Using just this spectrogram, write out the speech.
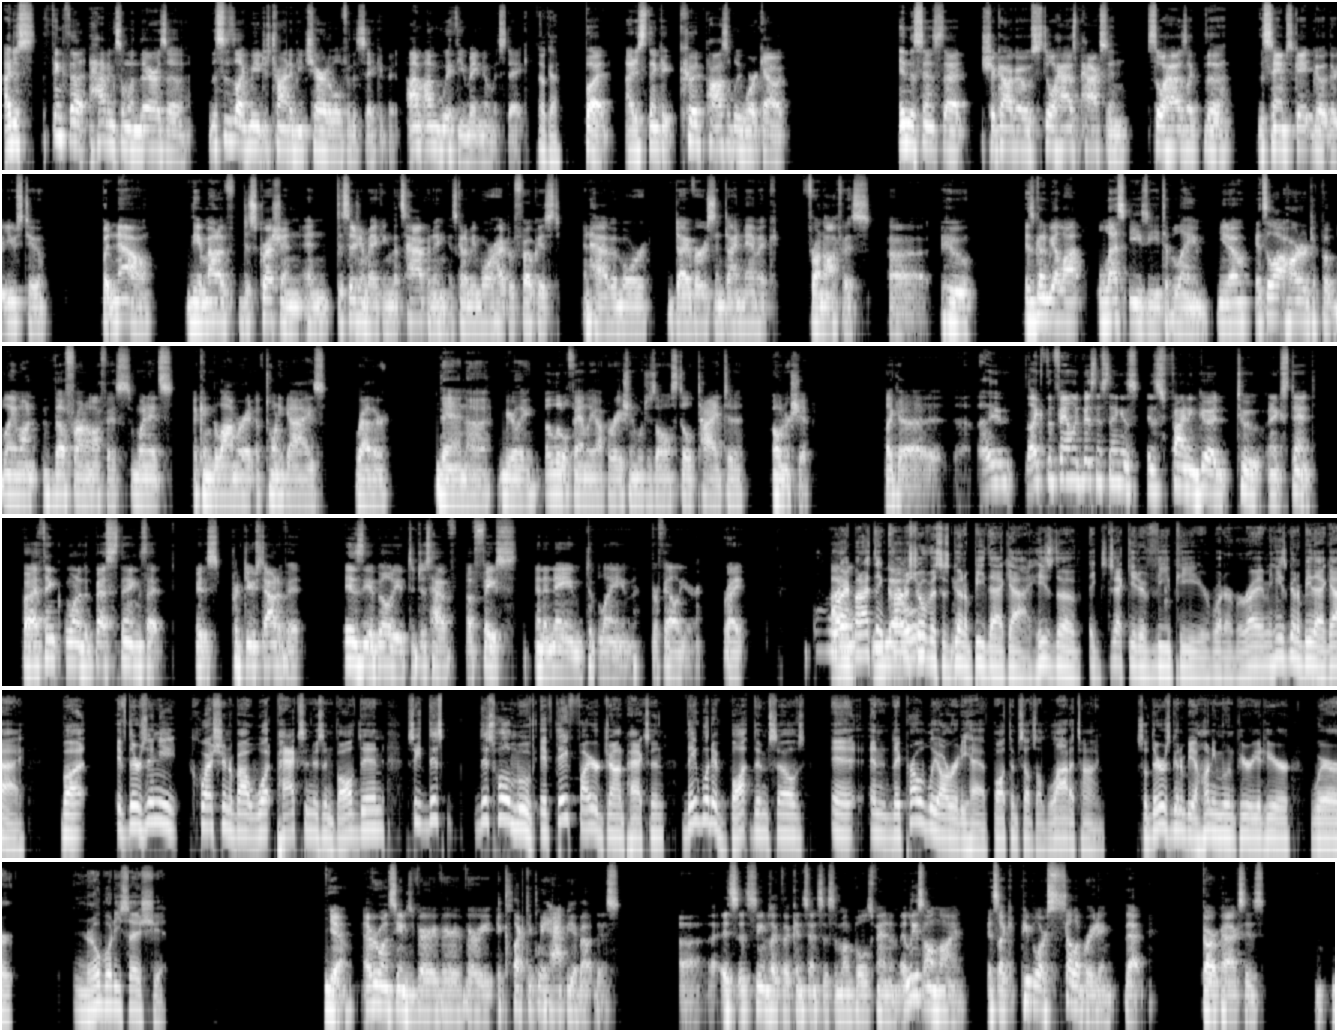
I just think that having someone there as a this is like me just trying to be charitable for the sake of it. I'm I'm with you, make no mistake. Okay. But I just think it could possibly work out in the sense that Chicago still has Paxson, still has like the the same scapegoat they're used to. But now the amount of discretion and decision making that's happening is going to be more hyper focused and have a more diverse and dynamic front office uh, who is going to be a lot less easy to blame. You know, it's a lot harder to put blame on the front office when it's a conglomerate of 20 guys rather than uh, merely a little family operation, which is all still tied to ownership. Like, uh, like the family business thing is is fine and good to an extent, but I think one of the best things that is produced out of it is the ability to just have a face and a name to blame for failure, right? Right, I but I think Karnisovas is going to be that guy. He's the executive VP or whatever, right? I mean, he's going to be that guy. But if there's any question about what Paxson is involved in, see this this whole move, if they fired John Paxson, they would have bought themselves, and, and they probably already have bought themselves a lot of time. So there's going to be a honeymoon period here where nobody says shit. Yeah, everyone seems very, very, very eclectically happy about this. Uh, it's it seems like the consensus among Bulls fandom, at least online. It's like people are celebrating that Garpax is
